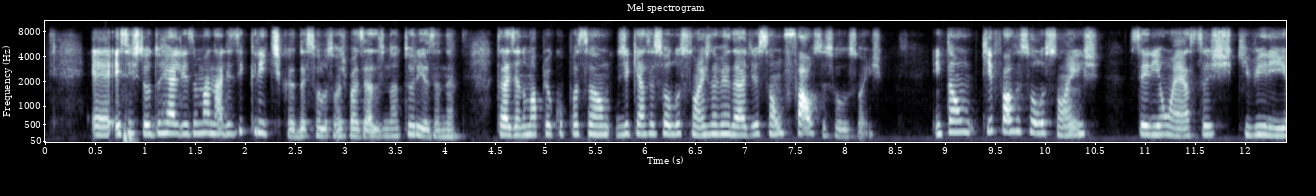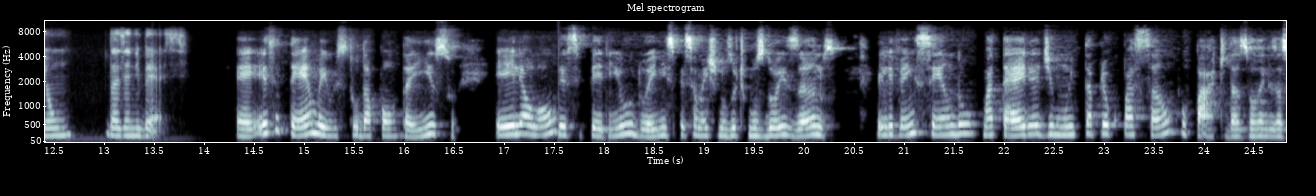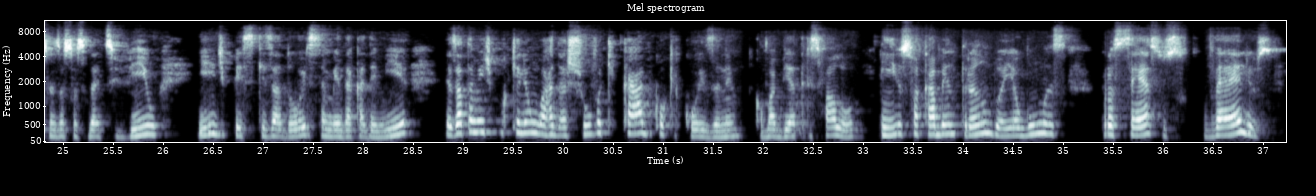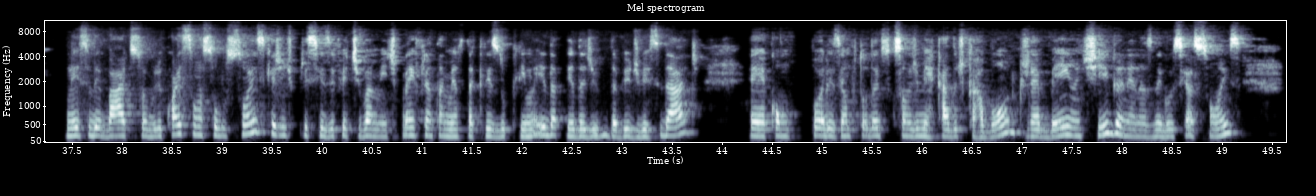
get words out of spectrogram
é, esse estudo realiza uma análise crítica das soluções baseadas na natureza, né? Trazendo uma preocupação de que essas soluções, na verdade, são falsas soluções. Então, que falsas soluções seriam essas que viriam das NBS? É, esse tema e o estudo aponta isso. Ele, ao longo desse período, aí, especialmente nos últimos dois anos, ele vem sendo matéria de muita preocupação por parte das organizações da sociedade civil e de pesquisadores também da academia, exatamente porque ele é um guarda-chuva que cabe qualquer coisa, né? Como a Beatriz falou. E isso acaba entrando aí alguns processos velhos nesse debate sobre quais são as soluções que a gente precisa efetivamente para enfrentamento da crise do clima e da perda de, da biodiversidade, é, como, por exemplo, toda a discussão de mercado de carbono, que já é bem antiga né, nas negociações,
